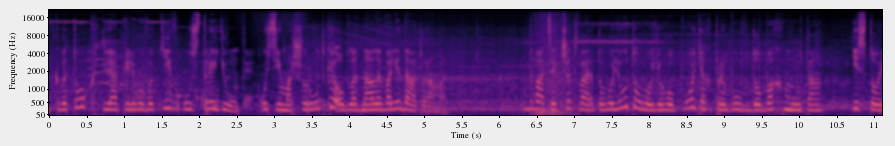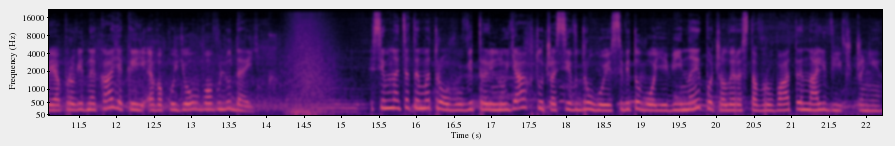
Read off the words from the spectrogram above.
квиток для пільговиків у стрию. Усі маршрутки обладнали валідаторами. 24 лютого його потяг прибув до Бахмута. Історія провідника, який евакуйовував людей. 17-метрову вітрильну яхту часів Другої світової війни почали реставрувати на Львівщині.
